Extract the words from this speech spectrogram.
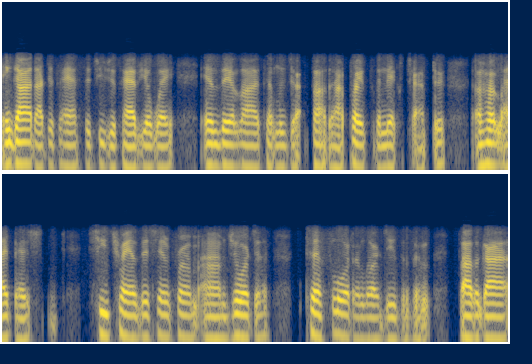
And God, I just ask that you just have your way in their lives, Heavenly Father. I pray for the next chapter of her life as she transitioned from um, Georgia to Florida, Lord Jesus. And Father God,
